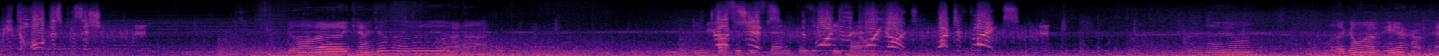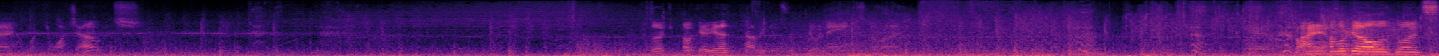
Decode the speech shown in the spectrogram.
We need to hold this position. Kill that elevator? Can we kill the elevator or not? Drop Defensive ships! defend position. Deploying to the courtyards! Watch your flanks! Where are they going? Are they going up here? Okay. Watch, watch out. Okay, got to probably get some grenades. Alright. Bam! Look at all those ones.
